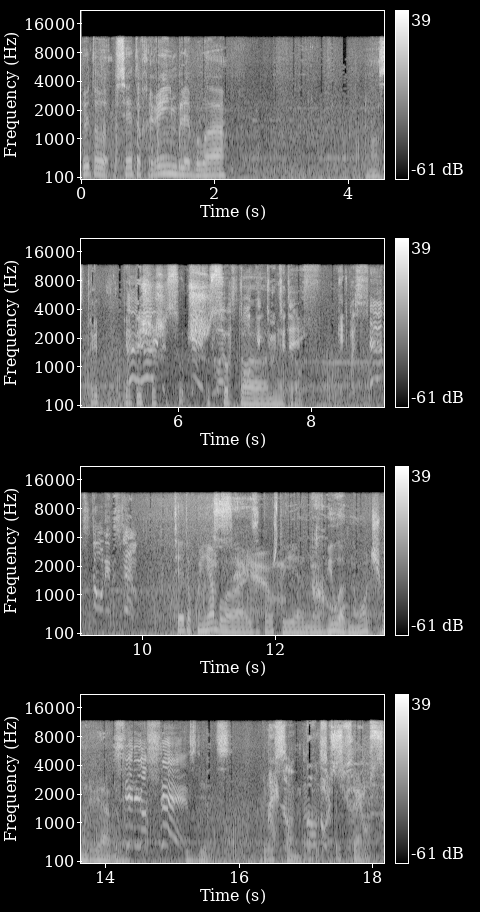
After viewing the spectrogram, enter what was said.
Всё Это, вся эта хрень, бля, была У нас три- 3600 600, а, метров. Вся эта хуйня была из-за того, что я не убил одного чмыря, Sam. Пиздец. Just...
